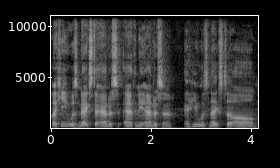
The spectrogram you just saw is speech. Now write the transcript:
Like he was next to Anderson, Anthony Anderson, and he was next to um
